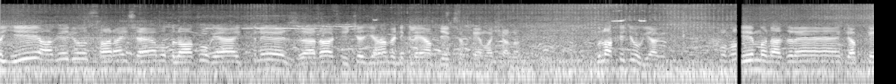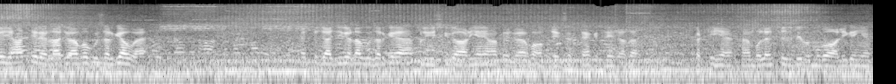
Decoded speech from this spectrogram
तो ये आगे जो सारा हिस्सा है, वो ब्लॉक हो गया है। इतने ज़्यादा टीचर्स यहाँ पे निकले हैं, आप देख सकते हैं, माशाल्लाह। ब्लॉकेज हो गया आगे। ये मनाजर हैं, जबकि यहाँ से रेला जो है, वो गुजर गया हुआ है। एहतजाजी रेला गुजर गया है। पुलिस की गाड़ियाँ यहाँ पे जो है, वो आप देख सकते हैं कितनी ज़्यादा इकट्ठी हैं। एम्बुलेंसेज भी मंगवा ली गई हैं।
